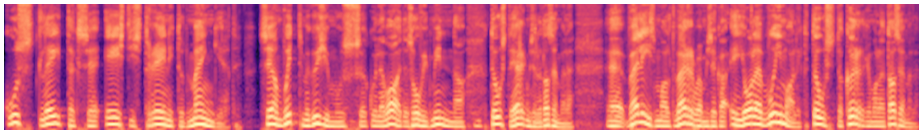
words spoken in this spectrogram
kust leitakse Eestis treenitud mängijad? See on võtmeküsimus, kui Levadia soovib minna, tõusta järgmisele tasemele. Eh, välismaalt värbamisega ei ole võimalik tõusta kõrgemale tasemele,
